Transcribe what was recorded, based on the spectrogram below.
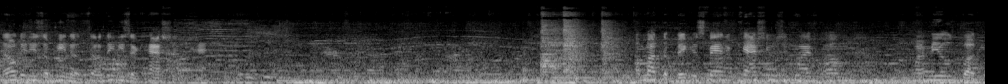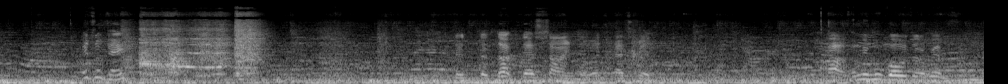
I don't think these are peanuts. I think these are cashews. I'm not the biggest fan of cashews in my um my meals, but it's okay. The, the duck does shine though. That's, good. Alright, let me move over to the ribs.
